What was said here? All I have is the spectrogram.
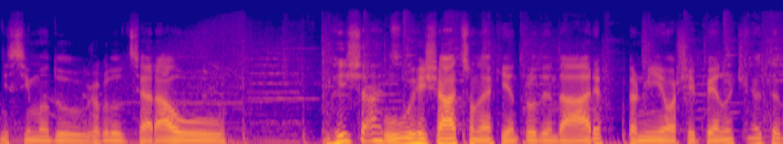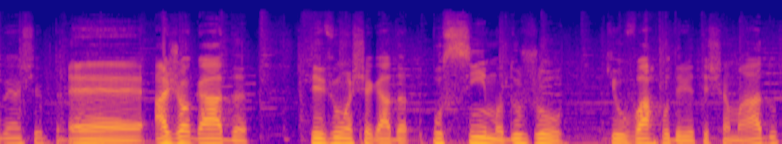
em cima do jogador do Ceará, o, O Richard, o Richardson, né? Que entrou dentro da área. Para mim, eu achei pênalti. eu também achei pena. É, a jogada teve uma chegada por cima do Jô que o VAR poderia ter chamado.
